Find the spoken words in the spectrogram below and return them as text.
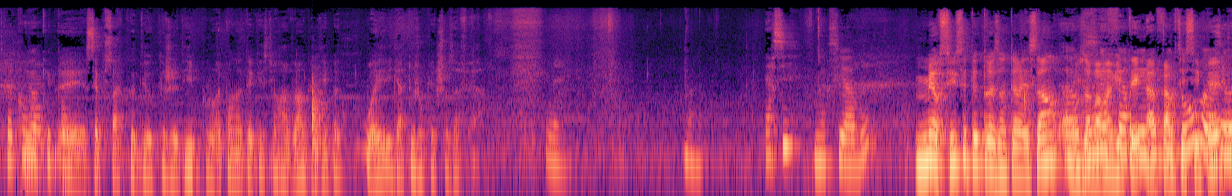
très préoccupants. Et c'est pour ça que, que, je dis, pour répondre à ta question avant, que je dis, bah, oui, il y a toujours quelque chose à faire. Merci. Merci à vous. Merci, c'était très intéressant de nous avoir invités à participer.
